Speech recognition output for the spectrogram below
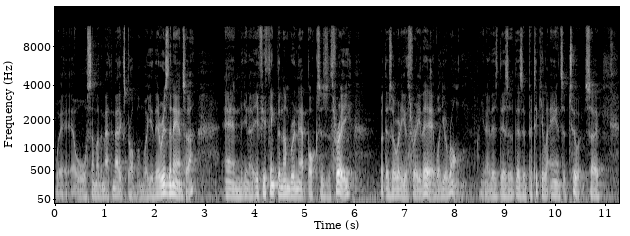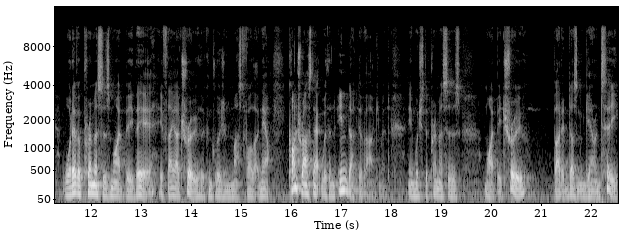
where, or some other mathematics problem where you, there is an answer, and you know, if you think the number in that box is a three, but there's already a three there, well, you're wrong. You know, there's, there's, a, there's a particular answer to it. So whatever premises might be there, if they are true, the conclusion must follow. Now, contrast that with an inductive argument in which the premises might be true, but it doesn't guarantee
